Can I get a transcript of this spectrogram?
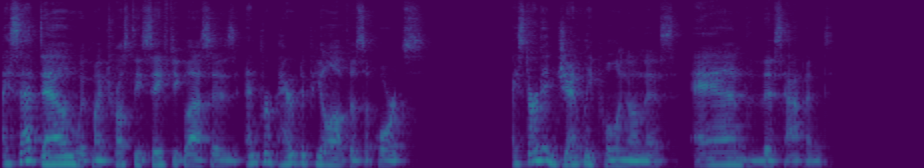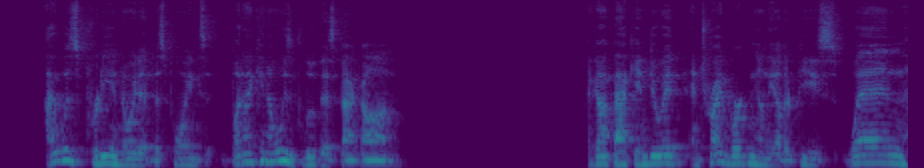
I sat down with my trusty safety glasses and prepared to peel off the supports. I started gently pulling on this, and this happened. I was pretty annoyed at this point, but I can always glue this back on. I got back into it and tried working on the other piece when.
